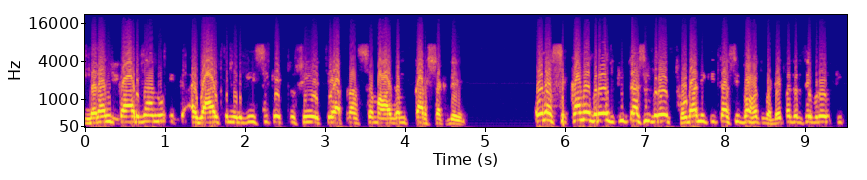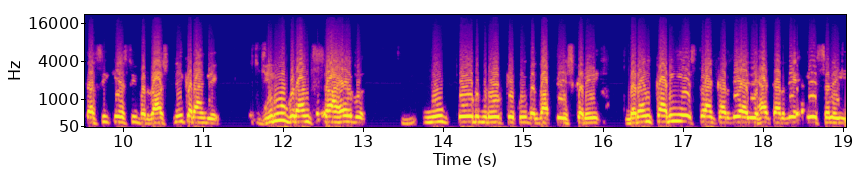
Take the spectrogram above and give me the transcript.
ਨਿਰੰਕਾਰੀਆਂ ਨੂੰ ਇੱਕ ਇਜਾਜ਼ਤ ਮਿਲ ਗਈ ਸੀ ਕਿ ਤੁਸੀਂ ਇੱਥੇ ਆਪਣਾ ਸਮਾਗਮ ਕਰ ਸਕਦੇ ਹੋ ਉਹਦਾ ਸਿੱਖਾਂ ਨੇ ਵਿਰੋਧ ਕੀਤਾ ਸੀ ਵਿਰੋਧ ਥੋੜਾ ਨਹੀਂ ਕੀਤਾ ਸੀ ਬਹੁਤ ਵੱਡੇ ਪੱਧਰ ਤੇ ਵਿਰੋਧ ਕੀਤਾ ਸੀ ਕਿ ਅਸੀਂ ਬਰਦਾਸ਼ਤ ਨਹੀਂ ਕਰਾਂਗੇ। ਗੁਰੂ ਗ੍ਰੰਥ ਸਾਹਿਬ ਨੂੰ ਤੋੜ ਮਰੋੜ ਕੇ ਕੋਈ ਬੰਦਾ ਪੇਸ਼ ਕਰੇ ਨਿਰੰਕਾਰੀ ਇਸ ਤਰ੍ਹਾਂ ਕਰਦੇ ਆ ਅਜਿਹਾ ਕਰਦੇ ਇਸ ਲਈ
